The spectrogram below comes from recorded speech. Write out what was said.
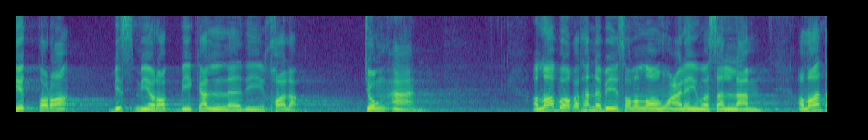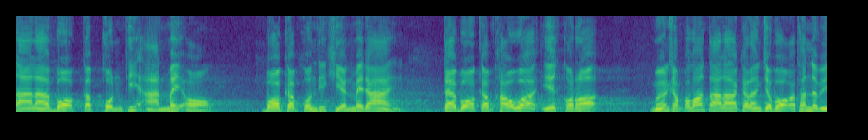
อิกราะบิสมิรับบิกัลลดีคอลักจงอ่านอัลลอฮ์บอกกับท่านนบีสุลต่านละฮ์อะลัยวะสัลลัมอัลลอฮ์ตาลาบอกกับคนที่อ่านไม่ออก บอกกับคนที่เขียนไม่ได้ แต่บอกกับเขาว่าอิกราะ เหมือนกับอัลลอฮ์ตาลากำลังจะบอกกับท่านนบี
